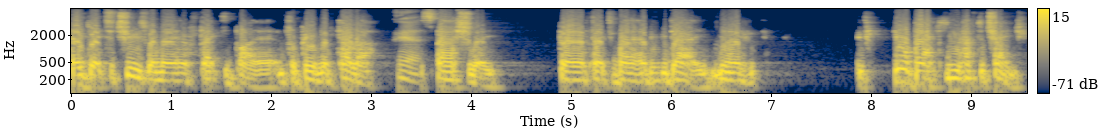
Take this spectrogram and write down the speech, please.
they get to choose when they're affected by it. And for people of colour, yeah, especially, they're affected by it every day. You know, if you're black, you have to change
